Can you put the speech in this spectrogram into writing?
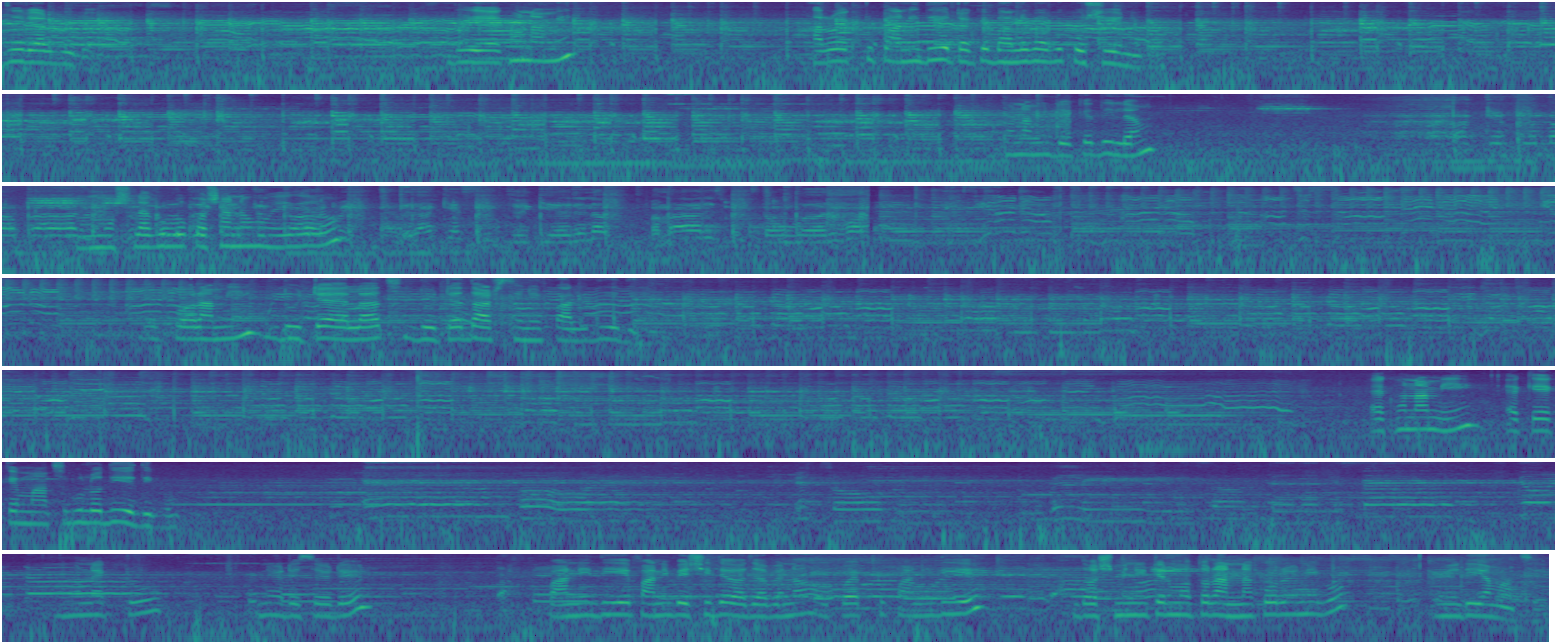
জিরার গুঁড়া। দিয়ে এখন আমি আরও একটু পানি দিয়ে এটাকে ভালোভাবে কষিয়ে নেব। ডেকে দিলাম। মশলাগুলো কষানো হয়ে গেল। এরপর আমি দুইটা এলাচ, দুইটা দারচিনির পালি দিয়ে দিলাম। এখন আমি একে একে মাছগুলো দিয়ে দিব। এখন একটু নেড়ে সেড়ে পানি দিয়ে, পানি বেশি দেওয়া যাবে না, অল্প একটু পানি দিয়ে দশ মিনিটের মতো রান্না করে নিব, মিডিয়াম আছে।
